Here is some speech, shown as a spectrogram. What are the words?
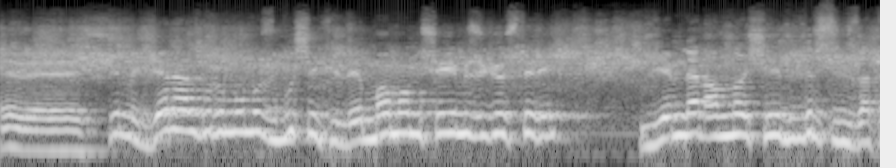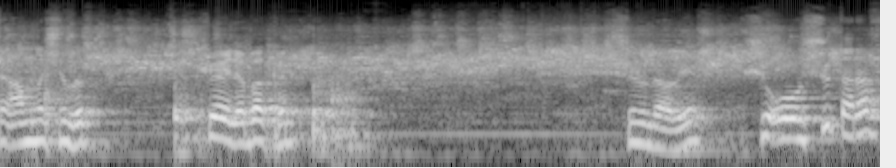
Evet. Şimdi genel durumumuz bu şekilde. Mamam şeyimizi göstereyim. Yemden anlaşabilirsiniz zaten anlaşılır. Şöyle bakın. Şunu da alayım. Şu o şu taraf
